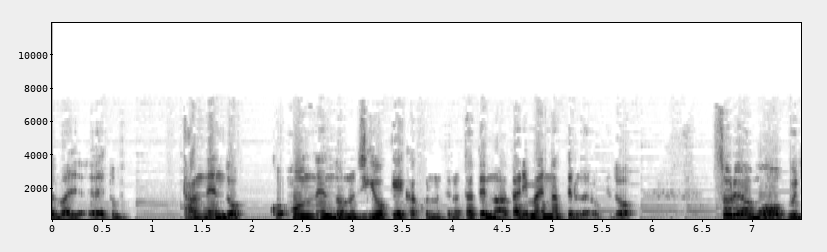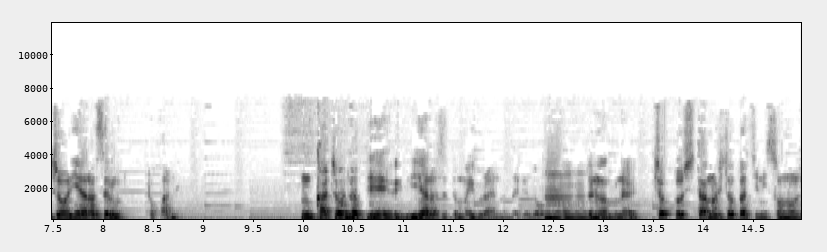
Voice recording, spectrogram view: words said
えば、えっ、と、単年度、本年度の事業計画なんていうのは立てるのは当たり前になってるだろうけど、それはもう部長にやらせるとかね。うん課長だってやらせてもいいぐらいなんだけど、うん。とにかくね、ちょっと下の人たちにその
